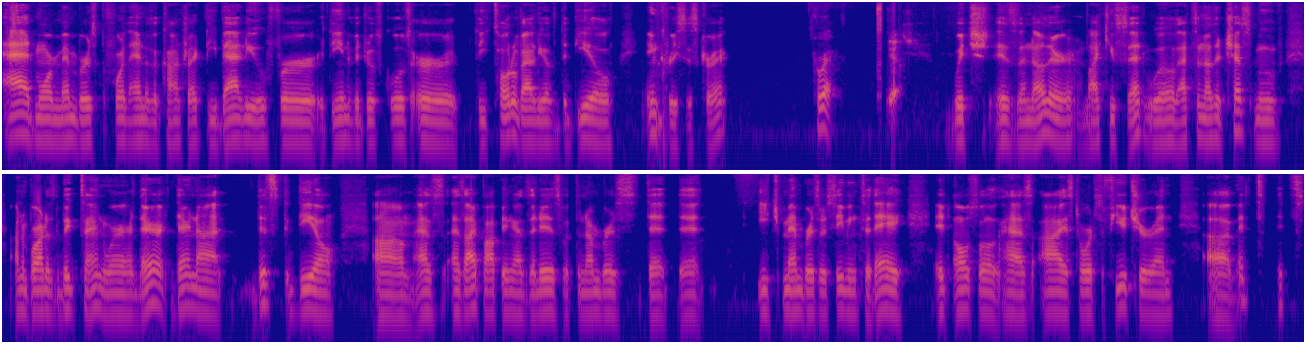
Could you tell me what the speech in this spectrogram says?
add more members before the end of the contract, the value for the individual schools or the total value of the deal increases, correct? Correct. Yes. Which is another, like you said, Will, that's another chess move on the part of the Big Ten where they're they're not this deal, um, as as eye popping as it is with the numbers that that each member is receiving today, it also has eyes towards the future, and uh, it's it's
